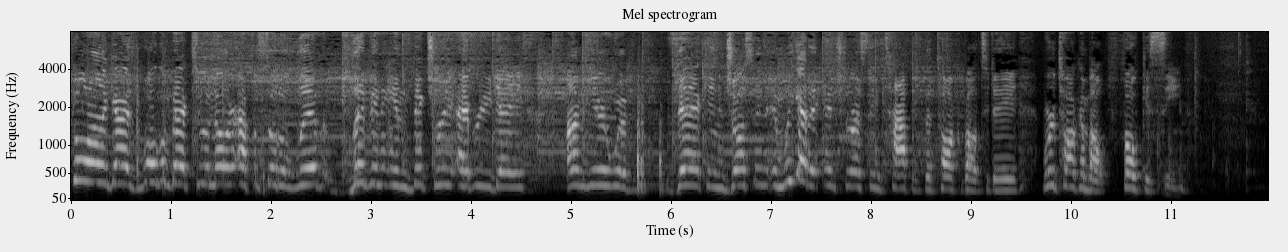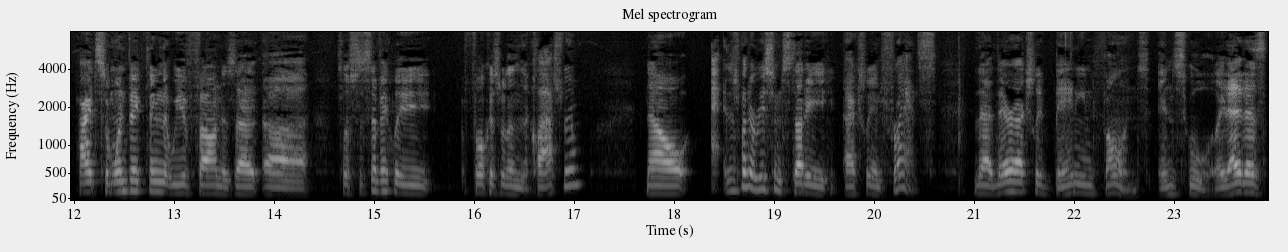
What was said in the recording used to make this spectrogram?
going on, guys? Welcome back to another episode of Live Living in Victory Every Day. I'm here with Zach and Justin, and we got an interesting topic to talk about today. We're talking about focusing. All right, so one big thing that we have found is that, uh, so specifically focus within the classroom. Now, there's been a recent study actually in France that they're actually banning phones in school. Like that is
